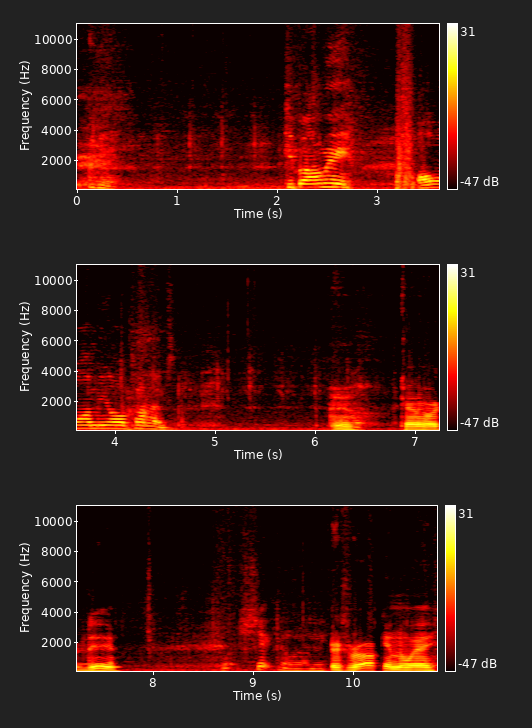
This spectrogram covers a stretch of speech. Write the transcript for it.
Okay. Keep it on me. All on me all times. Yeah, kind of hard to do. What shit going on me? There's rock in the way.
